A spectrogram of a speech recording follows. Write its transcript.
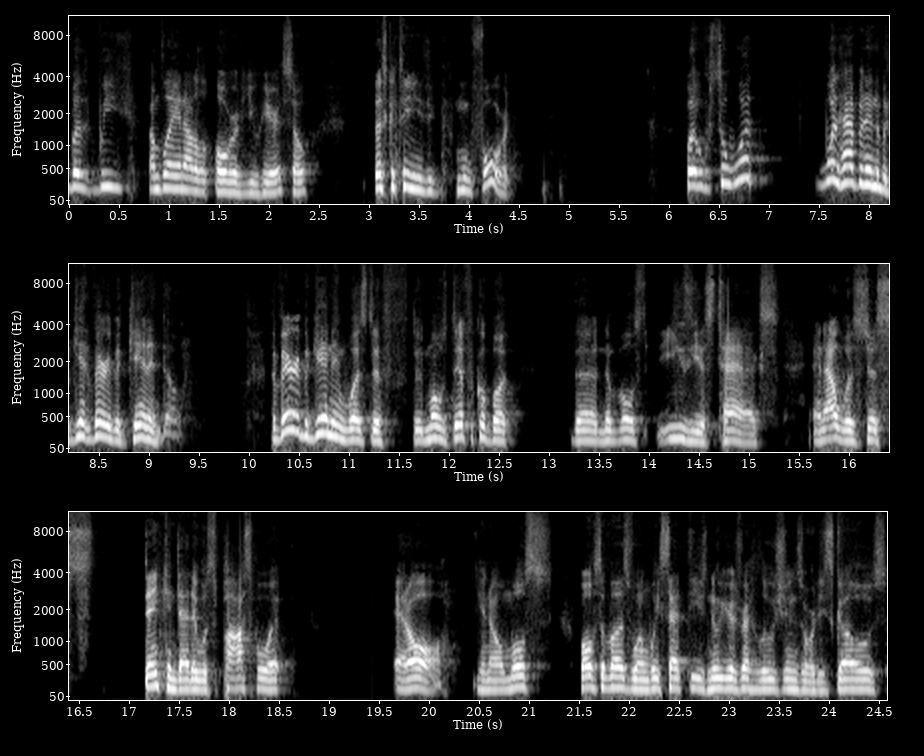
but we I'm laying out an overview here, so let's continue to move forward. But so what what happened in the begin very beginning though? The very beginning was the the most difficult, but the the most easiest tags, and that was just thinking that it was possible at, at all you know, most most of us when we set these New Year's resolutions or these goals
